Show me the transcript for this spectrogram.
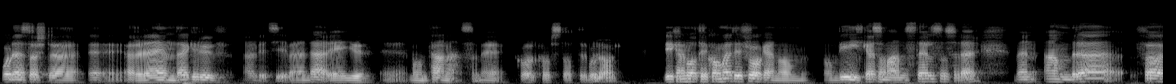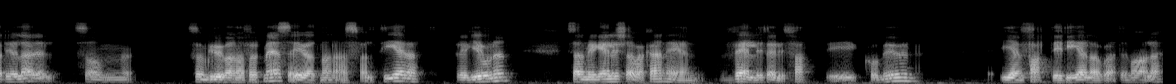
Och den största, eh, eller den enda gruvarbetsgivaren där är ju eh, Montana som är Goldcorps dotterbolag. Vi kan återkomma till frågan om, om vilka som anställs och sådär. Men andra fördelar som, som gruvan har fört med sig är ju att man har asfalterat regionen. San Miguel y är en väldigt, väldigt fattig kommun i en fattig del av Guatemala.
